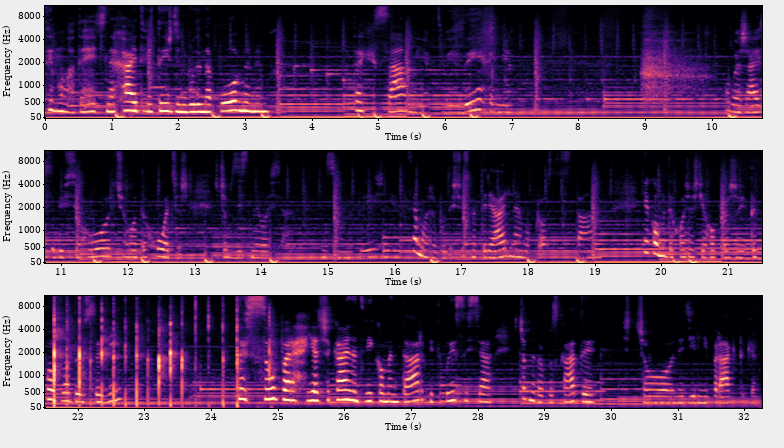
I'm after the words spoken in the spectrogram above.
Ти молодець, нехай твій тиждень буде наповненим. Так само, як твоє дихання. Побажай собі всього, чого ти хочеш, щоб здійснилося на цьому тижні. Це може бути щось матеріальне або просто стан, в якому ти хочеш його прожити. Поаплодуй собі. Ти супер! Я чекаю на твій коментар, підписуйся, щоб не пропускати щонедільні практики.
